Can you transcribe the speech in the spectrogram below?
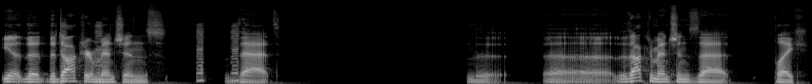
you know, the the doctor mentions that the uh, the doctor mentions that like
